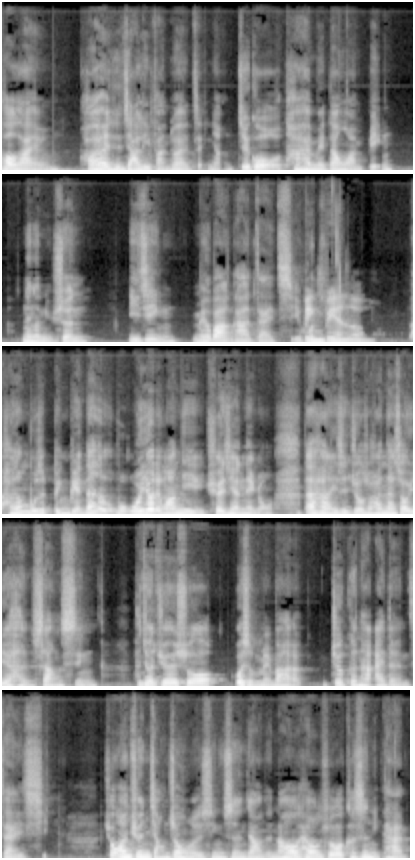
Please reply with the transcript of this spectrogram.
后来好像也是家里反对还是怎样，结果他还没当完兵，那个女生已经没有办法跟他在一起，兵变了，好像不是兵变，但是我我有点忘记确切内容，但他的意思就是说他那时候也很伤心，他就觉得说为什么没办法就跟他爱的人在一起，就完全讲中我的心声这样子。然后他就说：“可是你看，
